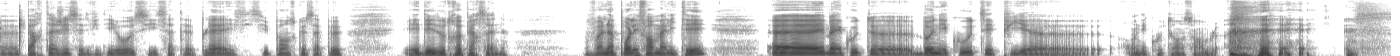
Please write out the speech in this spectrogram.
euh, partager cette vidéo si ça te plaît et si tu penses que ça peut aider d'autres personnes. Voilà pour les formalités. et ben écoute, bonne écoute et puis on écoute ensemble.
